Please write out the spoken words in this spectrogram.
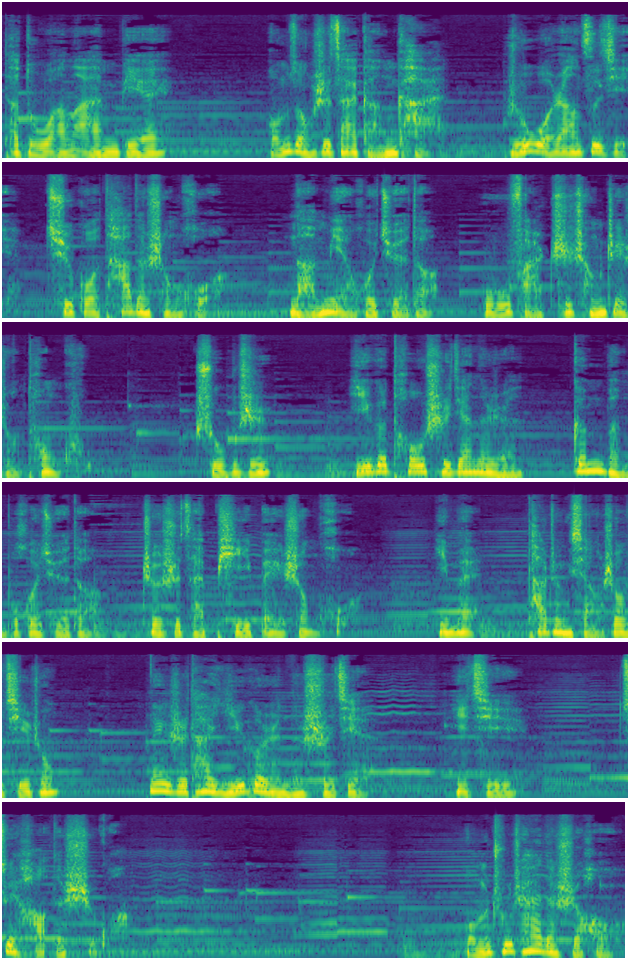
他读完了 MBA。我们总是在感慨，如果让自己去过他的生活，难免会觉得无法支撑这种痛苦。殊不知，一个偷时间的人根本不会觉得这是在疲惫生活。因为他正享受其中，那是他一个人的世界，以及最好的时光。我们出差的时候，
